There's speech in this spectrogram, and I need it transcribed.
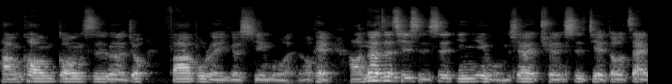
航空公司呢就发布了一个新闻，OK，好，那这其实是因应我们现在全世界都在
